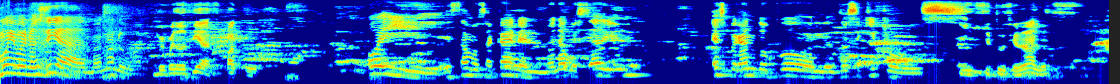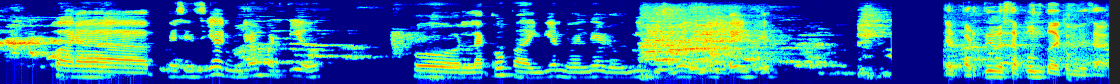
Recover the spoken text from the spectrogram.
Muy buenos días, Manolo. Muy buenos días, Paco. Hoy estamos acá en el Managua Stadium esperando por los dos equipos Institucionales. para presenciar un gran partido por la Copa de Invierno del Negro 2019-2020. El partido está a punto de comenzar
